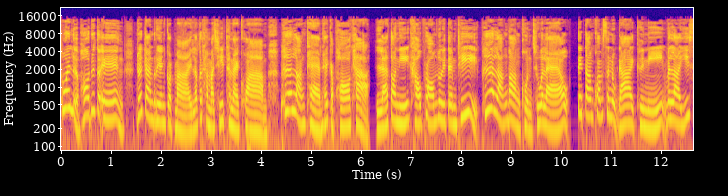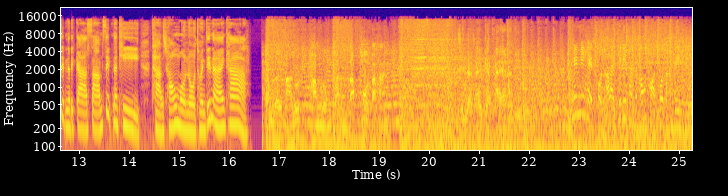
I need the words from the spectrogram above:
ช่วยเหลือพ่อด้วยตัวเอง ด้วยการเรียนกฎหมายแล้วก็ทำอาชีพทนายความ เพื่อล้างแค้นให้กับพ่อค่ะ และตอนนี้เขาพร้อมลุยเต็มที่เพื่อล้างบางคนชั่วแล้ว ติดตามความสนุกได้คืนนี้เวลา 20นาฬิกา30 นาทีทางช่องโมโน29ค่ะจำเลยมารุดทำลงทันรับโทษประหารฉันอยากจะให้แกแพ้คดีนี้ ไม่มีเหตุผลอะไรที่ดิฉันจะต้องถอนตัวจากคดีนี้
